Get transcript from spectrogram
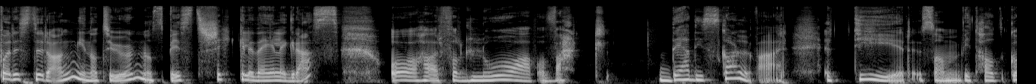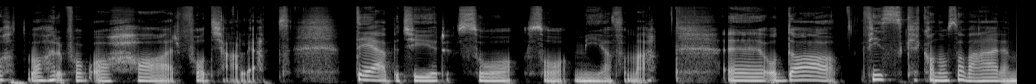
på restaurant i naturen og spist skikkelig deilig gress. Og har fått lov å vært det de skal være. Et dyr som vi tatt godt vare på og har fått kjærlighet. Det betyr så, så mye for meg. Eh, og da Fisk kan også være en,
